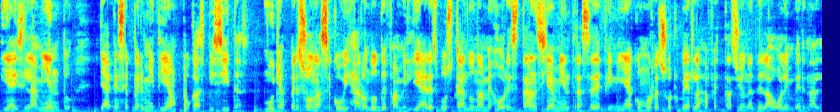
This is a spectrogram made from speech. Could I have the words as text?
y aislamiento, ya que se permitían pocas visitas. Muchas personas se cobijaron donde familiares buscando una mejor estancia mientras se definía cómo resolver las afectaciones de la ola invernal.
